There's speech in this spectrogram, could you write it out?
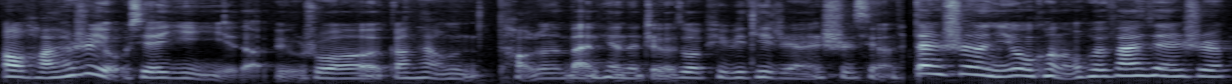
哦，好像是有些意义的。比如说刚才我们讨论了半天的这个做 PPT 这件事情，但是呢，你有可能会发现是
